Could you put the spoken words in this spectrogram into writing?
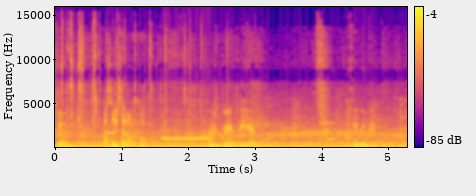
Ayan, Kaso isa lang to. 320 yan. 70.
